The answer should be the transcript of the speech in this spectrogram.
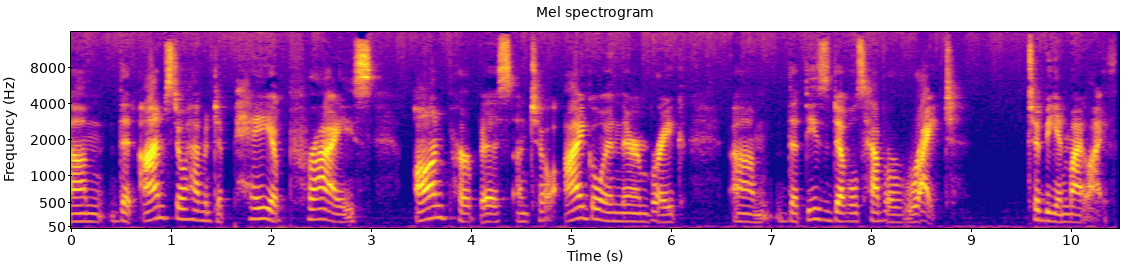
um, that I'm still having to pay a price on purpose until I go in there and break, um, that these devils have a right to be in my life.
